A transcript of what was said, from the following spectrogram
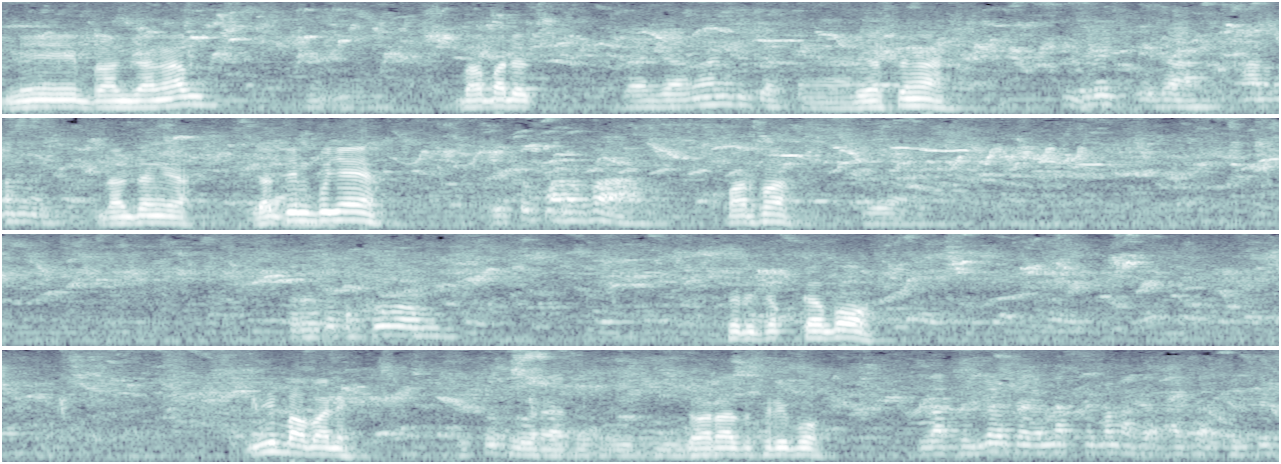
Ini beranjangan berapa dut? dan jangan tiga setengah Tiga setengah. Ini udah anteng Ganteng ya. Jatim punya ya? itu parva Parva. iya terus itu kebun Surcuk kebo. Ini berapa nih? itu dua ratus ribu Dua ratus ribu. lagunya udah enak cuman agak agak sedikit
